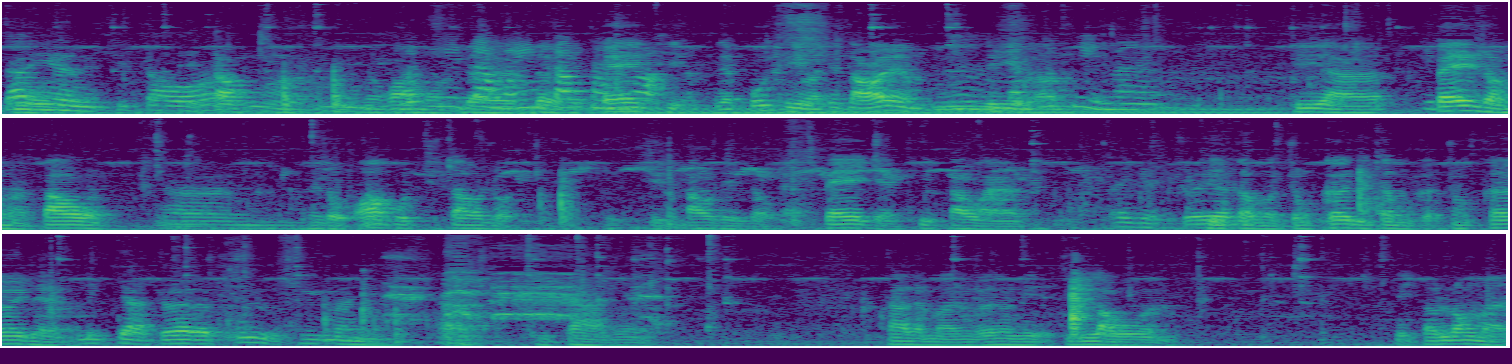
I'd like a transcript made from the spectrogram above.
tất nhiên chỉ tao cái mà. Nó qua một đời đời bê thì để phút thì mà cái đói đi là mà mà thì à bê rồi mà tàu Ờ, rồi ó của tàu rồi. Chỉ tàu thì rồi bê để khi tàu à cái cái chơi tàu một trong cơ thì tàu một trong cơ để đi chả chơi là cuối khi mà thì ta rồi ta là mà với thằng chỉ lâu rồi. Thì tao long mà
